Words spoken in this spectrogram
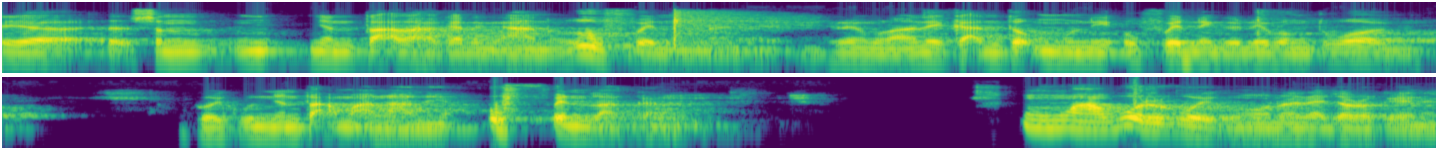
ya sen, nyentak lah kan upen. Ini mulane gak entuk muni upen ning gone wong tuwa. Kowe iku nyentak maknane upen lah kan. Ngawur kowe ngono nek cara kene.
